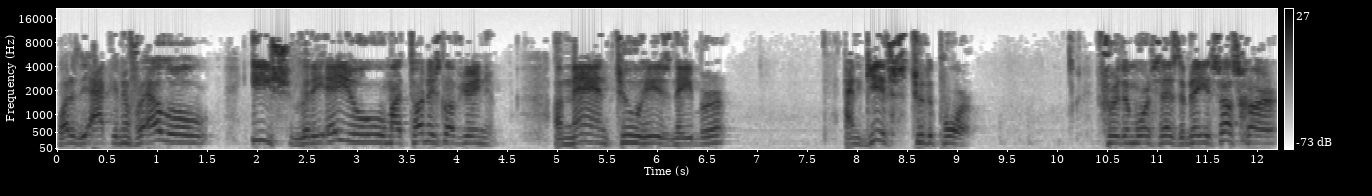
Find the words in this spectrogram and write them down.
What is the acronym for Elul? Ish l'ri'eyu matonish lavyonim. A man to his neighbor and gifts to the poor. Furthermore, says the Bnei Yissaschar,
